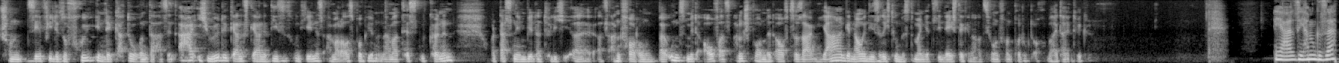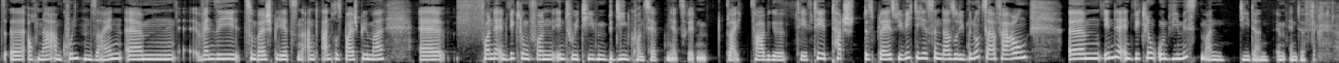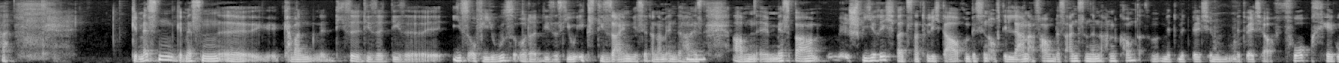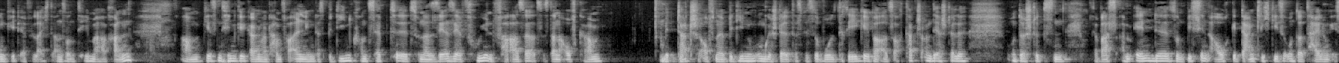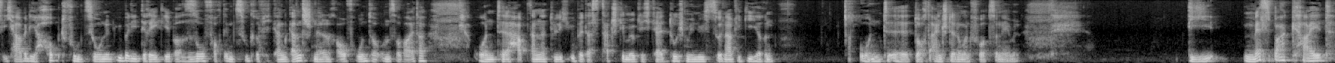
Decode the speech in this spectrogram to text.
schon sehr viele so Frühindikatoren da sind. Ah, ich würde ganz gerne dieses und jenes einmal ausprobieren und einmal testen können. Und das nehmen wir natürlich äh, als Anforderung bei uns mit auf, als Ansporn mit auf, zu sagen, ja, genau in diese Richtung müsste man jetzt die nächste Generation von Produkt auch weiterentwickeln. Ja, Sie haben gesagt, äh, auch nah am Kunden sein. Ähm, wenn Sie zum Beispiel jetzt ein anderes Beispiel mal äh, von der Entwicklung von intuitiven Bedienkonzepten jetzt reden, vielleicht farbige TFT-Touch-Displays, wie wichtig ist denn da so die Benutzererfahrung ähm, in der Entwicklung und wie misst man die dann im Endeffekt? Gemessen, gemessen äh, kann man diese, diese, diese Ease of Use oder dieses UX-Design, wie es ja dann am Ende mhm. heißt, ähm, äh, messbar schwierig, weil es natürlich da auch ein bisschen auf die Lernerfahrung des Einzelnen ankommt. Also mit, mit welchem, mit welcher Vorprägung geht er vielleicht an so ein Thema ran. Ähm, wir sind hingegangen und haben vor allen Dingen das Bedienkonzept äh, zu einer sehr, sehr frühen Phase, als es dann aufkam, mit Touch auf eine Bedienung umgestellt, dass wir sowohl Drehgeber als auch Touch an der Stelle unterstützen, was am Ende so ein bisschen auch gedanklich diese Unterteilung ist. Ich habe die Hauptfunktionen über die Drehgeber sofort im Zugriff. Ich kann ganz schnell rauf, runter und so weiter und äh, habe dann natürlich über das Touch die Möglichkeit, durch Menüs zu navigieren und äh, dort Einstellungen vorzunehmen. Die Messbarkeit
